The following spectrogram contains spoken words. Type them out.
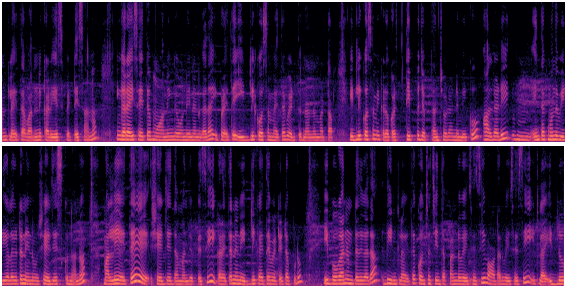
అంట్లో అయితే అవన్నీ కడిగేసి పెట్టేశాను. ఇంకా రైస్ అయితే మార్నింగ్ వండినాను కదా ఇప్పుడైతే ఇడ్లీ కోసం అయితే పెడుతున్నాను అనమాట ఇడ్లీ కోసం ఇక్కడ ఒక టిప్ చెప్తాను చూడండి మీకు. ఆల్రెడీ ఇంతకుముందు వీడియోలో గట్రా నేను షేర్ చేసుకున్నాను మళ్ళీ అయితే షేర్ చేద్దామని చెప్పేసి ఇక్కడైతే నేను ఇడ్లీకి అయితే పెట్టేటప్పుడు ఈ బొగాని ఉంటుంది కదా దీంట్లో అయితే కొంచెం చింతపండు వేసేసి వాటర్ వేసేసి ఇట్లా ఇడ్లు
